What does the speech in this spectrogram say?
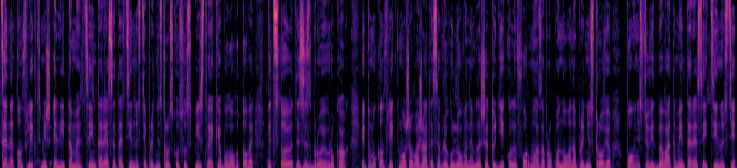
Це не конфлікт між елітами, це інтереси та цінності придністровського суспільства, яке було готове відстоювати зі зброєю в руках. І тому конфлікт може вважатися врегульованим лише тоді, коли формула запропонована Придністров'ю повністю відбиватиме інтереси і цінності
